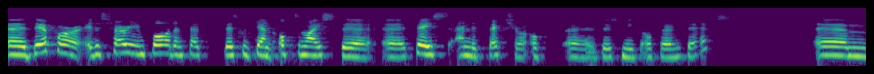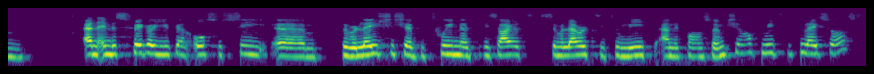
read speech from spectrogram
Uh, therefore, it is very important that, that we can optimize the uh, taste and the texture of uh, those meat alternatives. Um, and in this figure, you can also see um, the relationship between the desired similarity to meat and the consumption of meat replacers.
